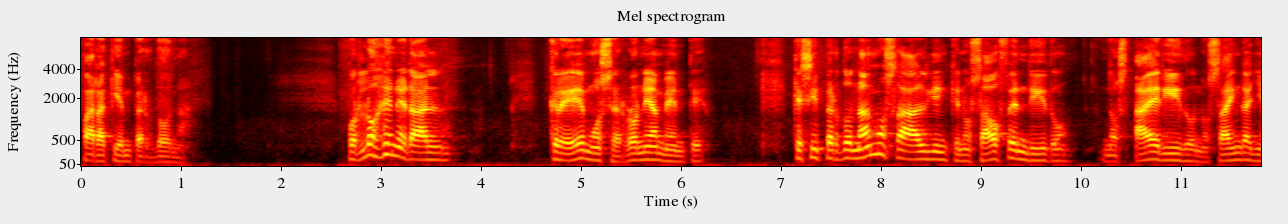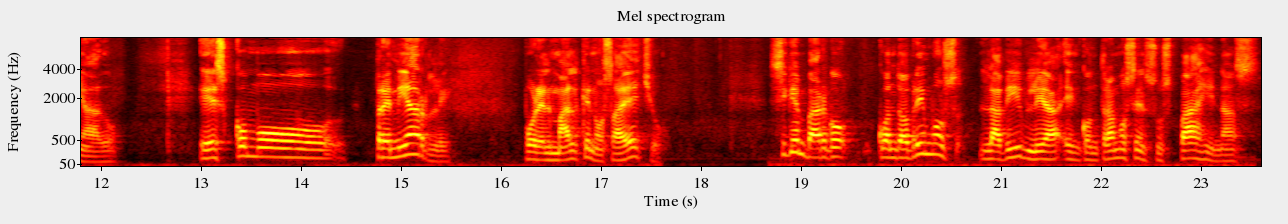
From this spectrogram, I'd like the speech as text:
para quien perdona. Por lo general, creemos erróneamente que si perdonamos a alguien que nos ha ofendido, nos ha herido, nos ha engañado, es como premiarle por el mal que nos ha hecho. Sin embargo, cuando abrimos la Biblia encontramos en sus páginas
